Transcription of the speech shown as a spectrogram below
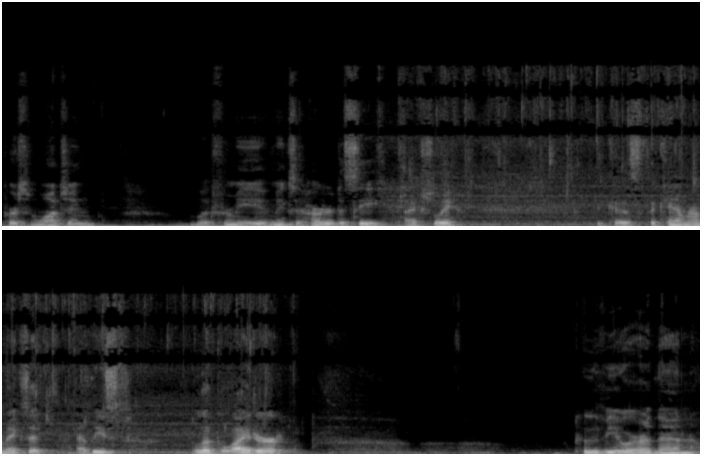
person watching, but for me, it makes it harder to see, actually, because the camera makes it at least look lighter to the viewer than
